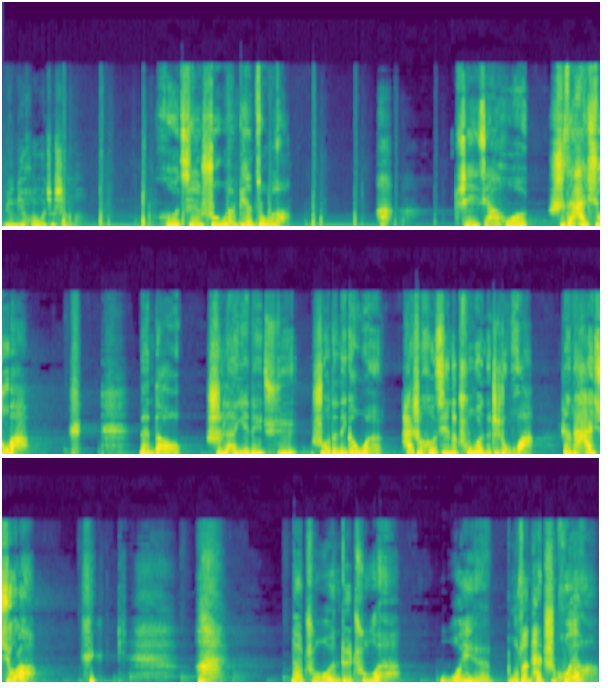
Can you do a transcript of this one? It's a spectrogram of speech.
明天还我就行了。何谦说完便走了。这家伙是在害羞吧？难道是蓝叶那句说的那个吻，还是何谦的初吻的这种话，让他害羞了？唉，那初吻对初吻，我也不算太吃亏啊。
